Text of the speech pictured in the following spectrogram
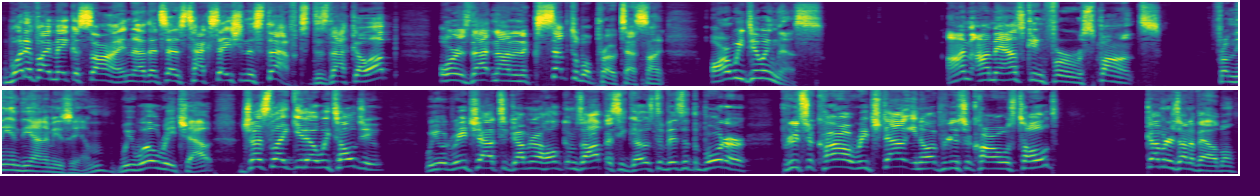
What if I make a sign uh, that says taxation is theft? Does that go up? Or is that not an acceptable protest sign? Are we doing this? I'm I'm asking for a response from the Indiana Museum. We will reach out, just like, you know, we told you we would reach out to Governor Holcomb's office. He goes to visit the border. Producer Carl reached out. You know what producer Carl was told? Governor's unavailable.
